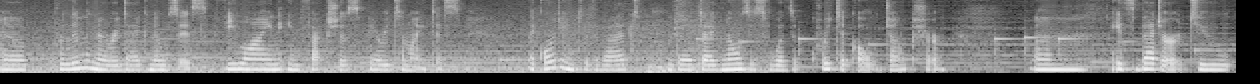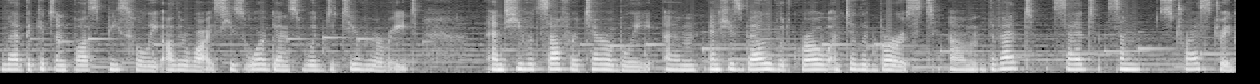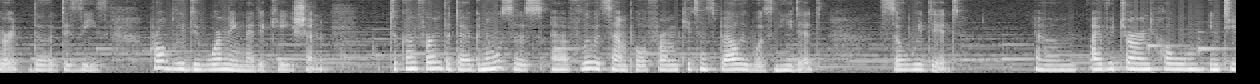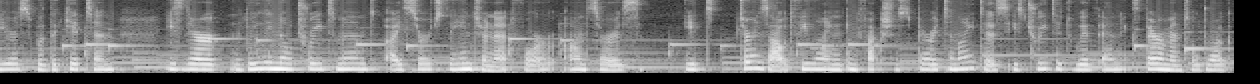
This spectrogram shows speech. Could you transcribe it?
Uh, preliminary diagnosis feline infectious peritonitis. According to the vet, the diagnosis was a critical juncture. Um, it's better to let the kitten pass peacefully, otherwise, his organs would deteriorate and he would suffer terribly, um, and his belly would grow until it burst. Um, the vet said some stress triggered the disease, probably deworming medication. To confirm the diagnosis, a fluid sample from kitten's belly was needed. So we did. Um, I returned home in tears with the kitten. Is there really no treatment? I searched the internet for answers. It turns out feline infectious peritonitis is treated with an experimental drug.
